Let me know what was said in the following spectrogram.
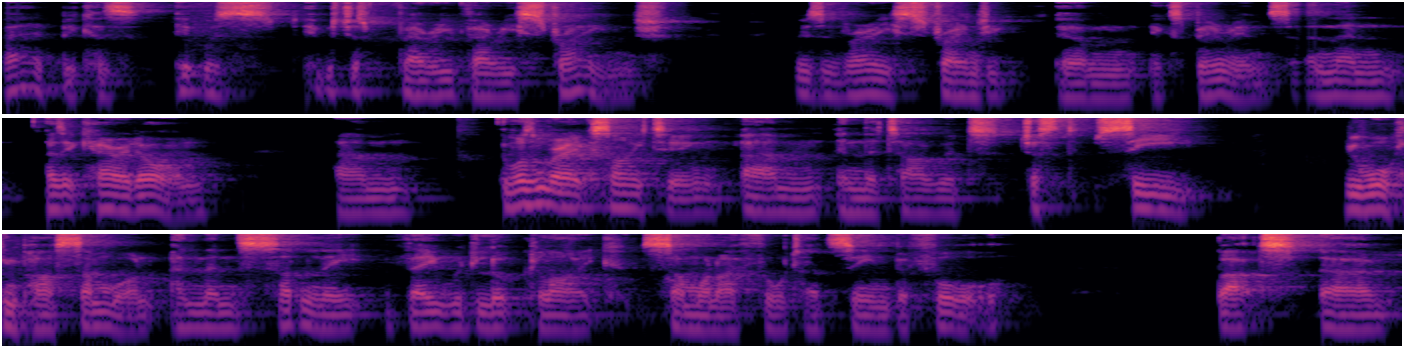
bed because it was it was just very very strange. It was a very strange um, experience, and then as it carried on, um, it wasn't very exciting um, in that I would just see be walking past someone, and then suddenly they would look like someone I thought I'd seen before, but um,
